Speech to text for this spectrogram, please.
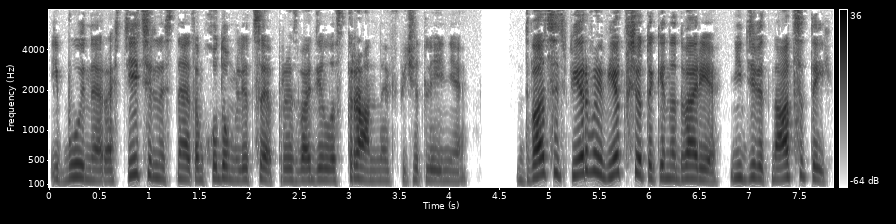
и буйная растительность на этом худом лице производила странное впечатление. Двадцать первый век все-таки на дворе, не девятнадцатый.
